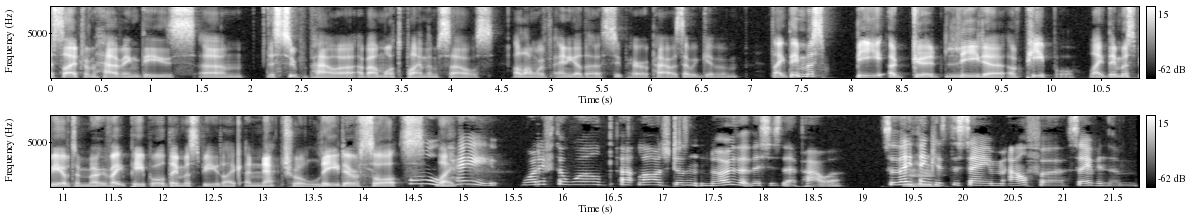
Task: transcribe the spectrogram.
aside from having these um the superpower about multiplying themselves, along with any other superhero powers that we give them, like they must be a good leader of people. Like they must be able to motivate people. They must be like a natural leader of sorts. oh like hey what if the world at large doesn't know that this is their power so they think mm. it's the same alpha saving them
